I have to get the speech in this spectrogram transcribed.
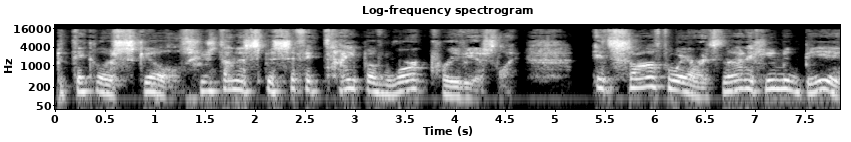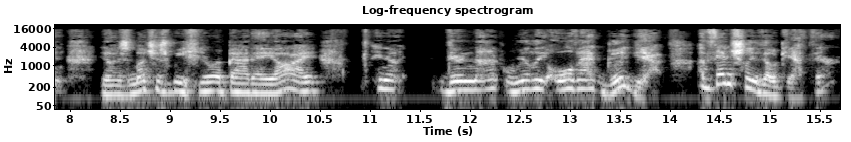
particular skills, who's done a specific type of work previously it's software. It's not a human being. You know, as much as we hear about AI, you know, they're not really all that good yet. Eventually they'll get there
